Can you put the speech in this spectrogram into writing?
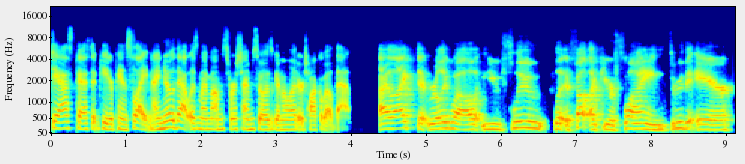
DAS pass at Peter Pan Flight. And I know that was my mom's first time, so I was going to let her talk about that. I liked it really well. You flew, it felt like you were flying through the air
